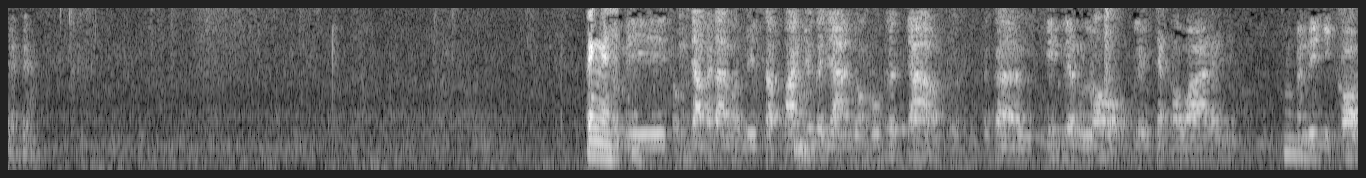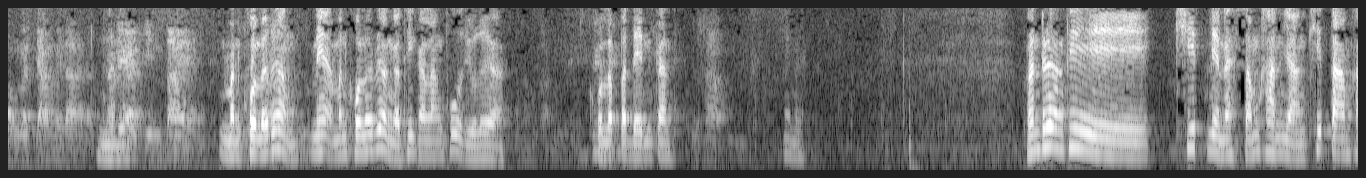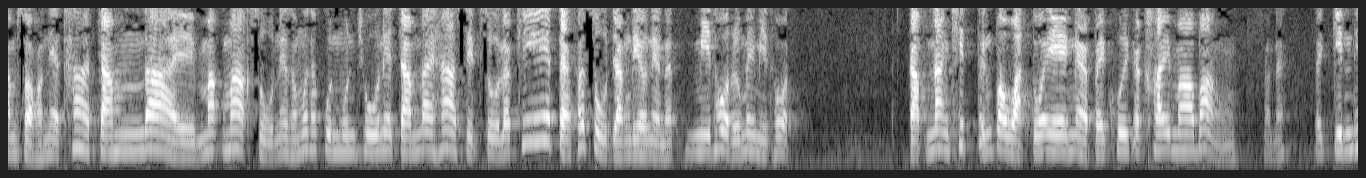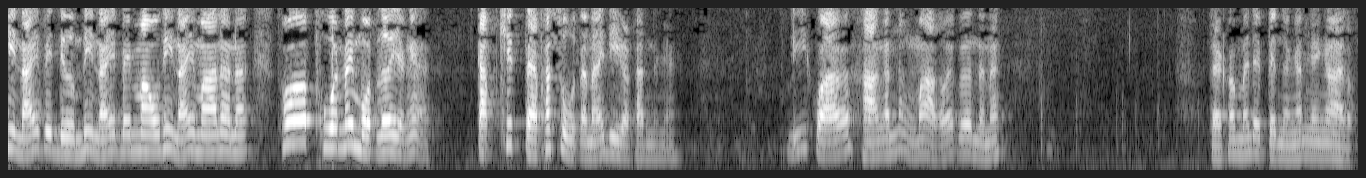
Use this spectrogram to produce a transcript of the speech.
เป็นไงมีผมจำไม่ได้ว่ามีสัพพัญยุกยานของพระพุทธเจ้า แล้วก็คิดเรื่องโลกเรื่องจักรวาลอะไรนี่ มันมีกี่ข้อผมก็จำไม่ได้แล้วเรียกกินตายมันคนละเรื่อง เนี่ย มันคนละเรื่องกับที่กำลังพูดอยู่เลยอะคนละประเด็นกันนั่นเองพันเรื่องที่คิดเนี่ยนะสำคัญอย่างคิดตามคำสอนเนี่ย ถ้าจำได้มากๆสูตรเนี่ยสมมติถ้าคุณมุนชูเนี่ยจำได้ห้าสิบสูตรแล้วคิดแต่พระสูตรอย่างเดียวเนี่ยนะมีโทษหรือไม่มีโทษ กับนั่งคิดถึงประวัติตัวเองเนี่ย ไปคุยกับใครมาบ้างนะ ไปกินที่ไหนไปดื่มที่ไหน ไปเมาที่ไหนมาแล้วนะทบทวนไม่หมดเลยอย่างเงี้ยกับคิดแต่พระสูตรอันไหนดีกว่ากันยังไงดีกว่าห่างกันตั้งมากแล้วเกินนะนะ แต่ก็ไม่ได้เป็นอย่างนั้นง่ายๆหรอก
